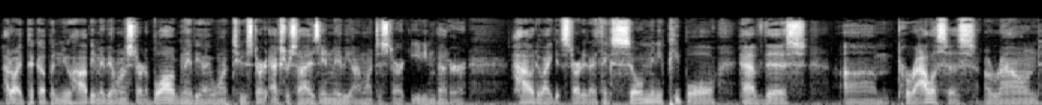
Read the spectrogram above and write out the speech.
How do I pick up a new hobby? Maybe I want to start a blog. Maybe I want to start exercising. Maybe I want to start eating better. How do I get started? I think so many people have this um, paralysis around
